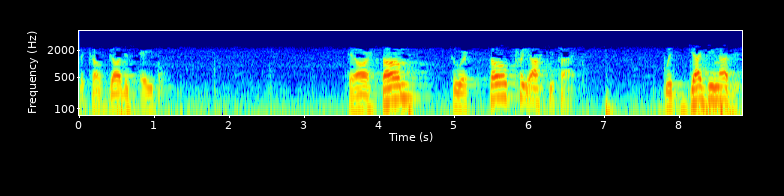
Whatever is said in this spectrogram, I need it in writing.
because God is able. There are some who are so preoccupied with judging others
